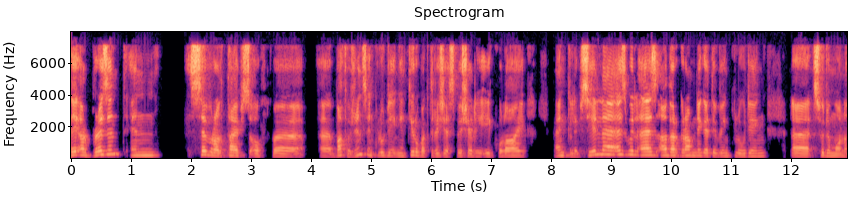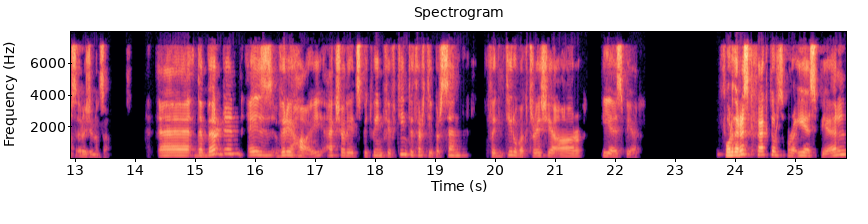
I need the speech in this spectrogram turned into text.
they are present in several types of uh, pathogens, including Enterobacteria, especially E. coli and Klebsiella, as well as other gram-negative, including Pseudomonas aeruginosa. Uh, the burden is very high. Actually, it's between 15 to 30 percent of Enterobacteria are ESBL. For the risk factors for ESBL,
